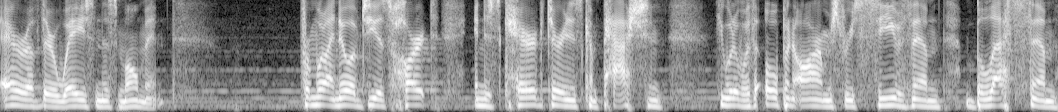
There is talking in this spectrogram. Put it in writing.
error of their ways in this moment? From what I know of Jesus' heart and his character and his compassion, he would have, with open arms, received them, blessed them,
